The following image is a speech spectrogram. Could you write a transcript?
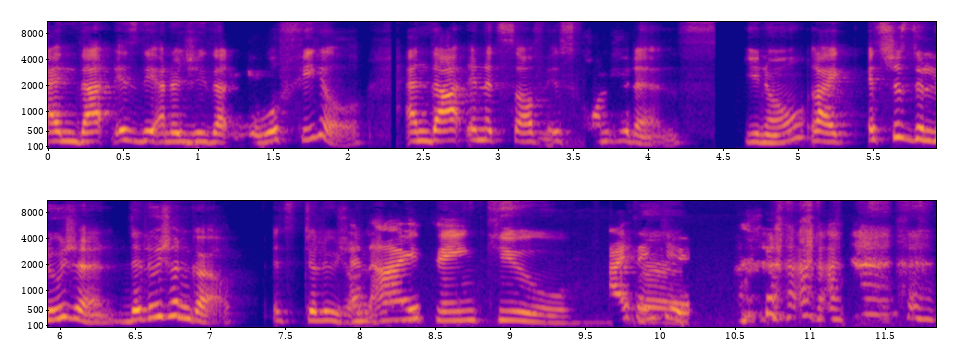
and that is the energy that you will feel. And that in itself is confidence you know? Like it's just delusion. Delusion girl it's delusion and i thank you I thank her. you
